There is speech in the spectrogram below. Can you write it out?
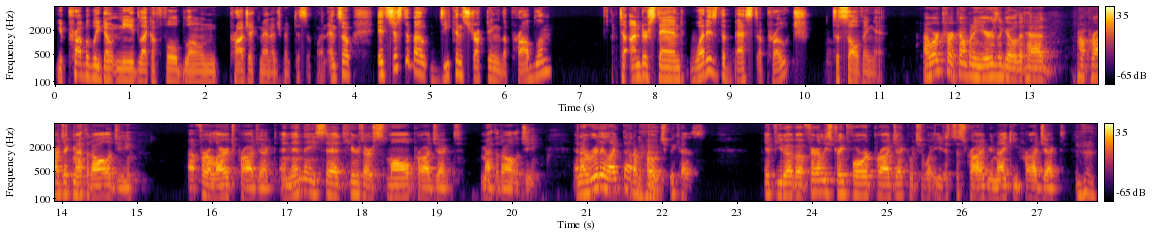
You probably don't need like a full blown project management discipline. And so it's just about deconstructing the problem to understand what is the best approach to solving it. I worked for a company years ago that had a project methodology uh, for a large project, and then they said, "Here's our small project methodology." And I really like that Mhm. approach because if you have a fairly straightforward project, which is what you just described, your Nike project, Mhm.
